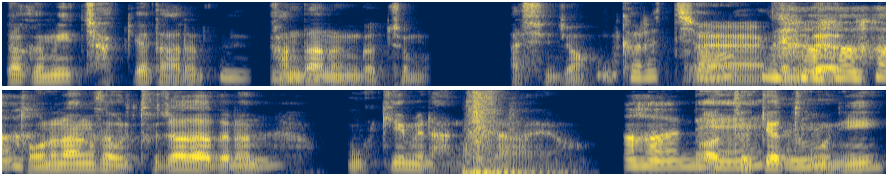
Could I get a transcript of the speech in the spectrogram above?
투자금이 작게 다른, 음, 간다는 것 좀 아시죠? 그렇죠. 네. 근데 돈은 항상 우리 투자자들은 음. 묶이면 안 되잖아요. 아, 네. 어떻게 네. 돈이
